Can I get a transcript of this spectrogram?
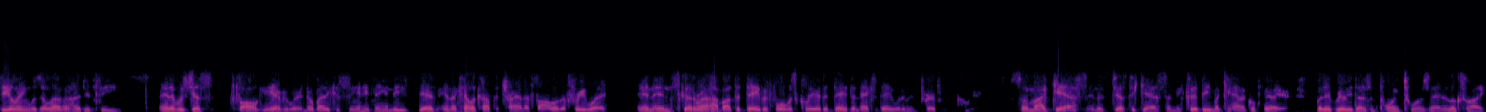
ceiling was 1,100 feet, and it was just foggy everywhere. Nobody could see anything, and these they're in a helicopter trying to follow the freeway and and scud around. How about the day before was clear? The day, the next day would have been perfectly clear. So my guess, and it's just a guess, I mean, it could be mechanical failure, but it really doesn't point towards that. It looks like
